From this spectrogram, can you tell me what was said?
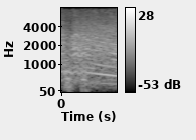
Oh!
